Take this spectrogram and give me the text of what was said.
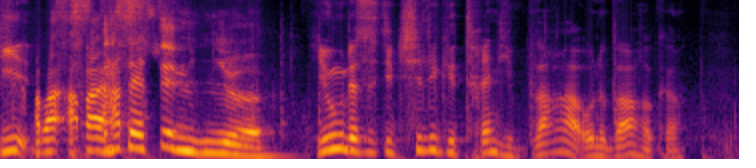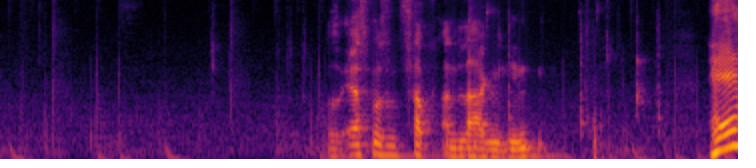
Die, Aber, Was aber ist hat er das denn hier? Junge, das ist die chillige Trendy Bar ohne Barhocker. Also erstmal sind Zapfanlagen hinten. Hä?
